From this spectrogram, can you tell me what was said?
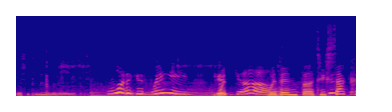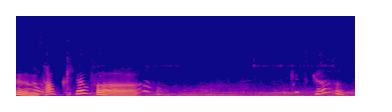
So she's gonna have a little explore. What a good wee. Good With- girl. Within 30 seconds. girl. How clever. Good girl.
